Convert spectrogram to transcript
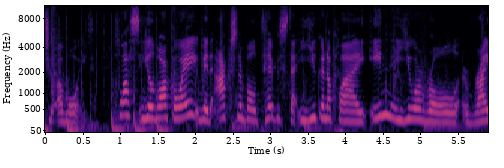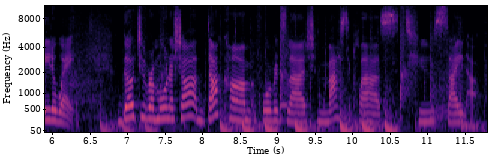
to avoid. Plus, you'll walk away with actionable tips that you can apply in your role right away. Go to ramonashaw.com forward slash masterclass to sign up.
